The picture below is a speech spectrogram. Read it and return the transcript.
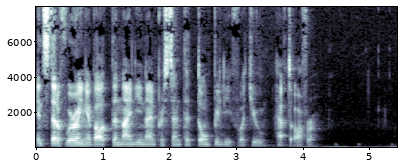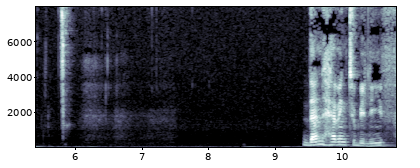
instead of worrying about the 99% that don't believe what you have to offer. Then having to believe,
